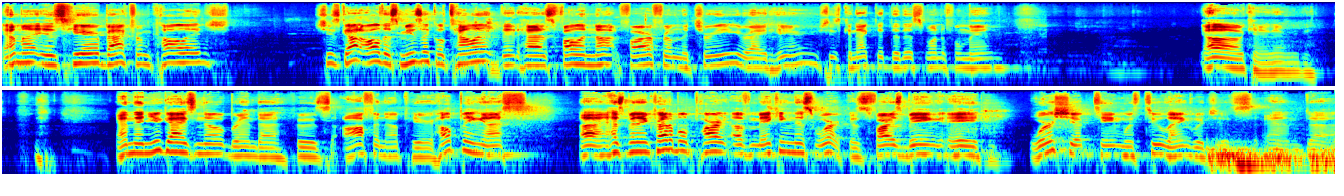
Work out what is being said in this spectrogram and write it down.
Emma is here back from college. She's got all this musical talent that has fallen not far from the tree right here. She's connected to this wonderful man. Oh, okay, there we go. and then you guys know Brenda, who's often up here helping us, uh, has been an incredible part of making this work as far as being a worship team with two languages and uh,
